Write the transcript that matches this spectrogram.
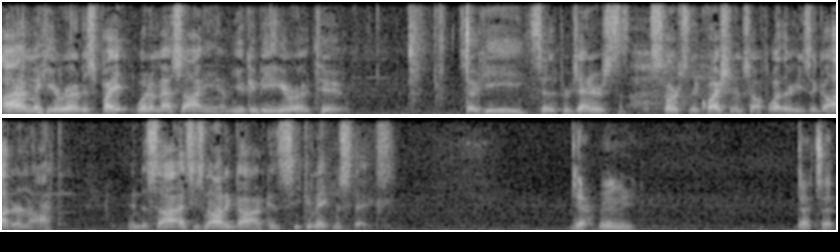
I'm a hero despite what a mess I am. You could be a hero too. So he, so the progenitor starts to question himself whether he's a god or not, and decides he's not a god because he can make mistakes. yeah, and he, that's it.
